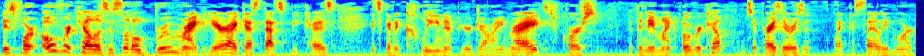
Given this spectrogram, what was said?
is for overkill is this little broom right here. I guess that's because it's going to clean up your drawing, right? Of course, with a name like overkill, I'm surprised there isn't like a slightly more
